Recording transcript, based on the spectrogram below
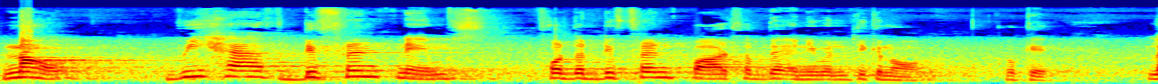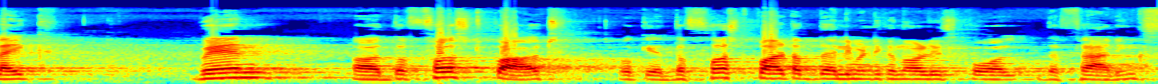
Now, we have different names for the different parts of the alimentary canal. Okay, like when uh, the first part, okay, the first part of the alimentary canal is called the pharynx.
